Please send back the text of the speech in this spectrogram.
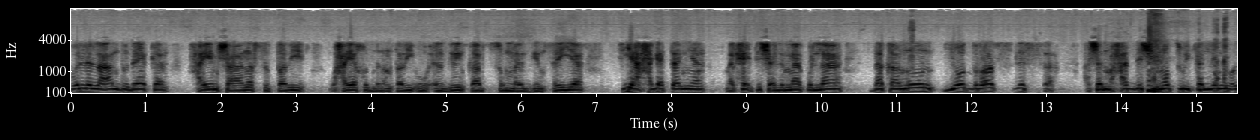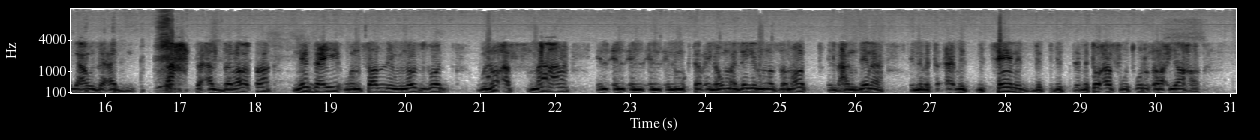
كل اللي عنده DACA هيمشي على نفس الطريق. وهياخد من طريقه ال green card ثم الجنسية. فيها حاجات تانية ما لحقتش ألمها كلها. ده قانون يدرس لسه عشان ما حدش ينط ويكلمني ويقول لي عاوز أقدم. تحت الدراسة ندعي ونصلي ونسجد ونقف مع المجتمع اللي هم زي المنظمات اللي عندنا اللي بت... بتساند بت... بت... بتقف وتقول رأيها.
